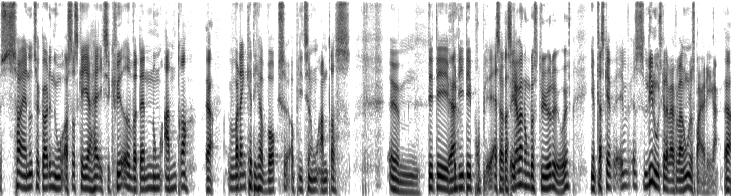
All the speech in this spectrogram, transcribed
så er jeg nødt til at gøre det nu, og så skal jeg have eksekveret, hvordan nogle andre, Ja. Hvordan kan det her vokse og blive til nogle andres. Øhm, det, det, Ja. Fordi det er problem. Altså, Der skal være nogen, der styrer det jo, ikke? Jamen, der skal, øh, lige nu skal der i hvert fald være nogen, der spejler det i gang. Ja.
